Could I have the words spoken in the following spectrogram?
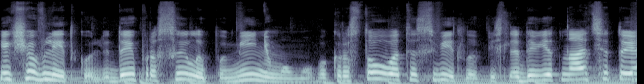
Якщо влітку людей просили по мінімуму використовувати світло після 19-ї,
